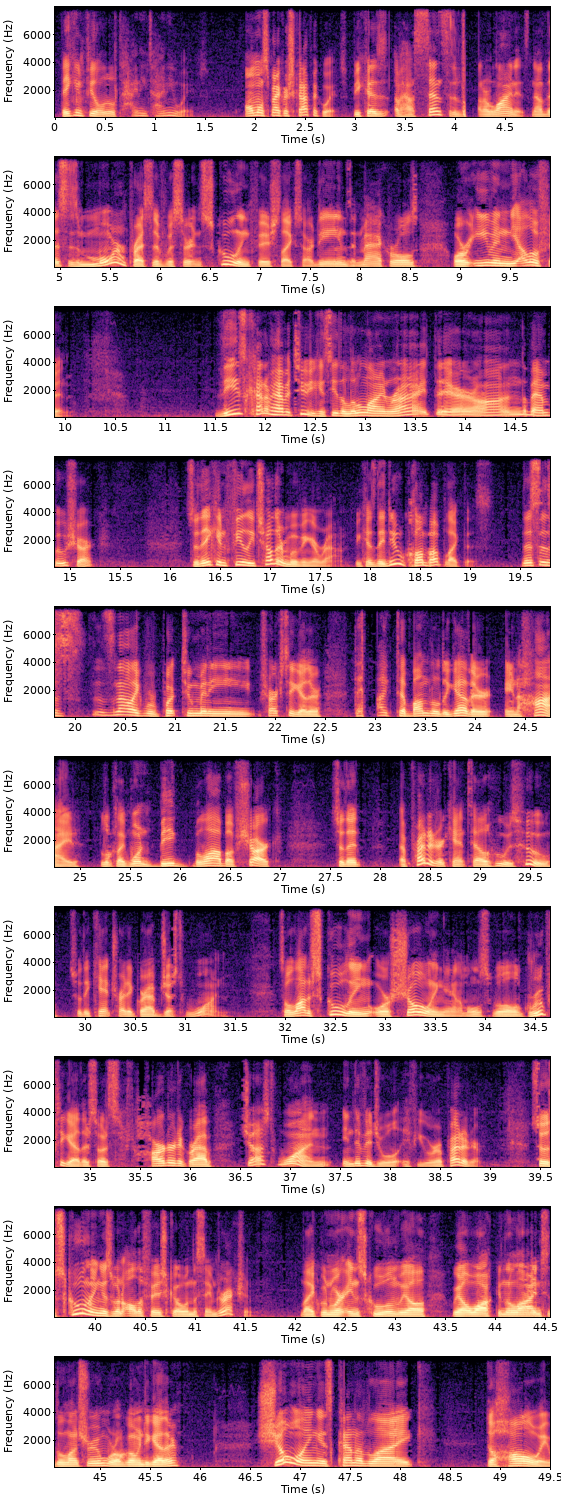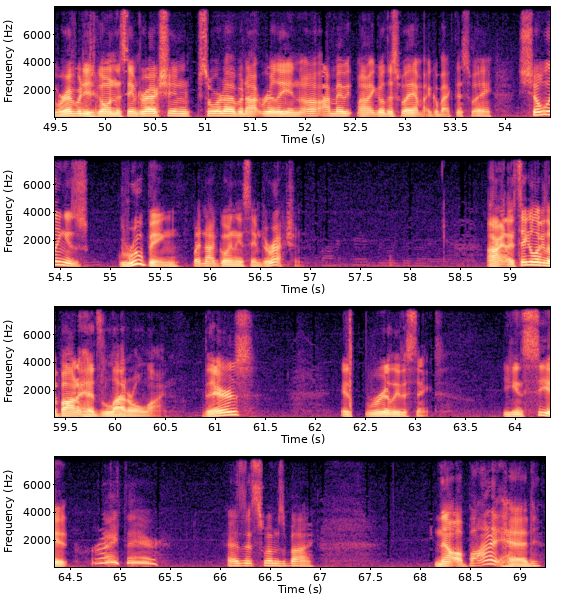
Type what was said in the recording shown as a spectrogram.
they can feel little tiny, tiny waves, almost microscopic waves, because of how sensitive the lateral line is. Now, this is more impressive with certain schooling fish like sardines and mackerels, or even yellowfin. These kind of have it too. You can see the little line right there on the bamboo shark. So they can feel each other moving around because they do clump up like this. This is it's not like we put too many sharks together. They like to bundle together and hide, look like one big blob of shark, so that a predator can't tell who is who, so they can't try to grab just one. So a lot of schooling or shoaling animals will group together so it's harder to grab just one individual if you were a predator. So schooling is when all the fish go in the same direction. Like when we're in school and we all we all walk in the line to the lunchroom, we're all going together. Shoaling is kind of like the hallway where everybody's going the same direction, sort of, but not really. And oh, I, may, I might go this way, I might go back this way. Shoaling is grouping, but not going in the same direction. All right, let's take a look at the bonnet head's lateral line. Theirs is really distinct. You can see it right there as it swims by. Now, a bonnet head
